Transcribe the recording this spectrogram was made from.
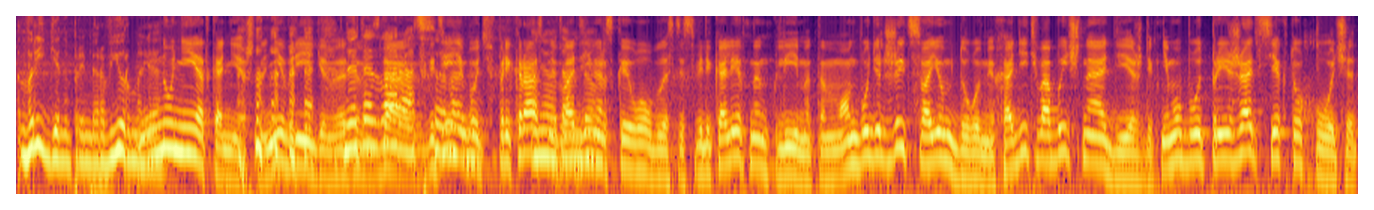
В Риге, например, в Юрмале. Ну нет, конечно, не в Риге. Ну, Где-нибудь в прекрасной. Владимирской области с великолепным климатом. Он будет жить в своем доме, ходить в обычной одежде. К нему будут приезжать все, кто хочет.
